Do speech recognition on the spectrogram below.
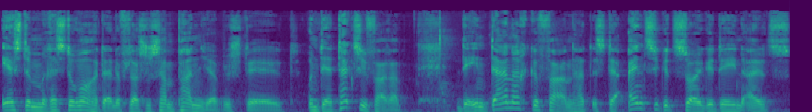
Erst im Restaurant hat er eine Flasche Champagner bestellt. Und der Taxifahrer, der ihn danach gefahren hat, ist der einzige Zeuge, der ihn als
